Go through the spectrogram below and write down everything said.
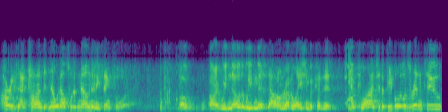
our exact time that no one else would have known anything for. Well, all right, we know that we've missed out on Revelation because it applied to the people it was written to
